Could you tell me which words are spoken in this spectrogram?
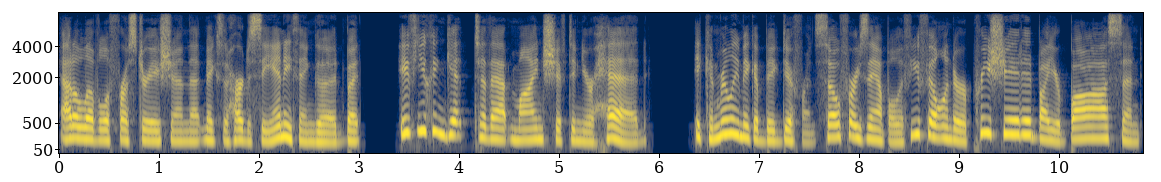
at a level of frustration that makes it hard to see anything good. But if you can get to that mind shift in your head, it can really make a big difference. So, for example, if you feel underappreciated by your boss and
